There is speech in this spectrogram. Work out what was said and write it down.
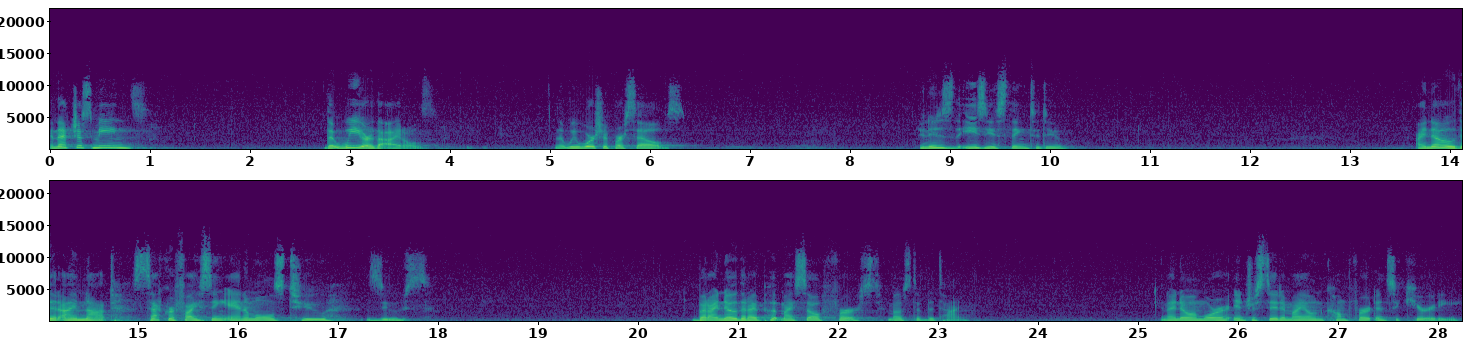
And that just means that we are the idols, that we worship ourselves. And it is the easiest thing to do. I know that I'm not sacrificing animals to Zeus, but I know that I put myself first most of the time. And I know I'm more interested in my own comfort and security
